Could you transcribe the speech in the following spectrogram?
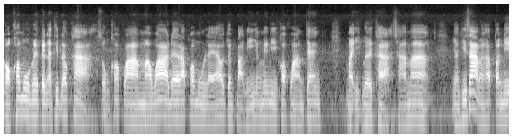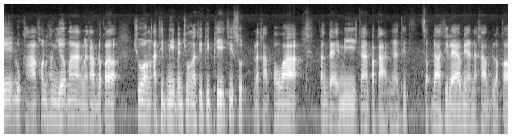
กรอกข้อมูลไปเป็นอาทิตย์แล้วค่ะ ส่งข้อความมาว่าได้รับข้อมูลแล้ว จนป่านนี้ยังไม่มีข้อความแจ้งมาอีกเลยค่ะ ช้ามาก อย่างที่ทราบนะครับ ตอนนี้ลูกค้าค่อนข้างเยอะมากนะครับ แล้วก็ช่วงอาทิตย์นี้เป็นช่วงอาทิตย์ที่พีคที่สุดนะครับ เพราะว่า ตั้งแต่มีการประกาศในอาทิตย์สัปดาห์ที่แล้วเนี่ยนะครับ แล้วก็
